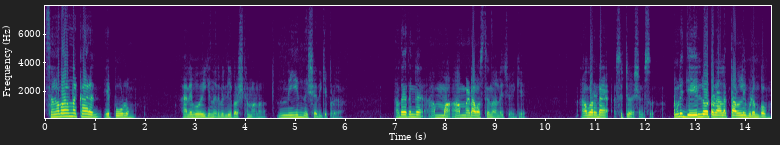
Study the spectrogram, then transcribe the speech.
സാധാരണക്കാരൻ എപ്പോഴും അനുഭവിക്കുന്ന ഒരു വലിയ പ്രശ്നമാണ് നീതി നിഷേധിക്കപ്പെടുക. അദ്ദേഹത്തിന്റെ അമ്മ അമ്മയുടെ അവസ്ഥയൊന്നും ആലോചിച്ച് നോക്കി അവരുടെ സിറ്റുവേഷൻസ് നമ്മൾ ജയിലിലോട്ട് ഒരാളെ തള്ളി വിടുമ്പം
